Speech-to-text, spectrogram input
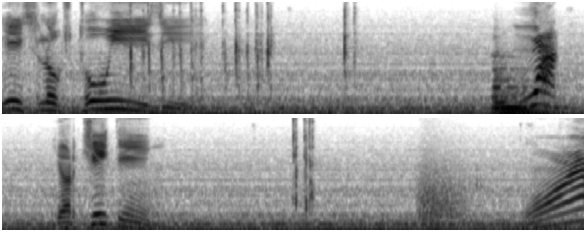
This looks too easy. What? You're cheating. What?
